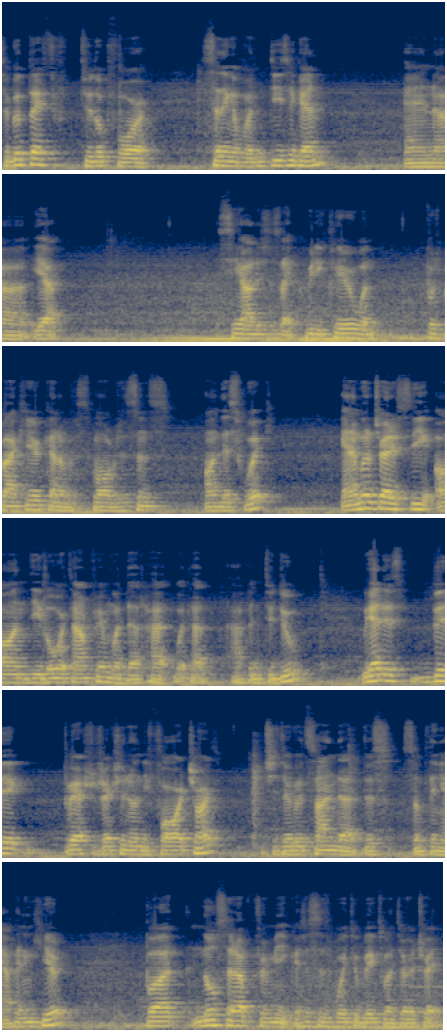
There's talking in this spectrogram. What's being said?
So good place to look for setting opportunities again. And uh, yeah, see how this is like really clear when pushed back here, kind of a small resistance on this wick and I'm going to try to see on the lower time frame what that had what that happened to do. We had this big bearish rejection on the 4 hour chart, which is a good sign that there's something happening here. But no setup for me because this is way too big to enter a trade.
